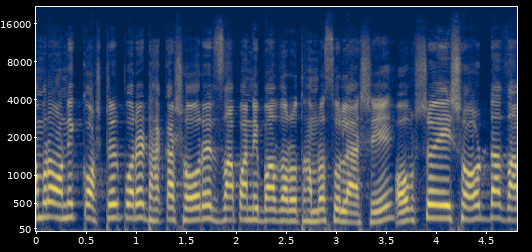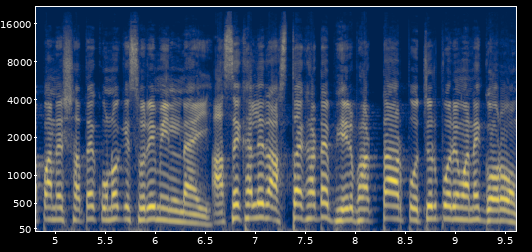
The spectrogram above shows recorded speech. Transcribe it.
আমরা অনেক কষ্টের পরে ঢাকা শহরের জাপানি বাজারত আমরা চলে আসি। অবশ্য এই শহরটা জাপানের সাথে কোনো কিছুরই মিল নাই। আছে খালি রাস্তাঘাটে ভিড় ভাট্টা আর প্রচুর পরিমাণে গরম।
